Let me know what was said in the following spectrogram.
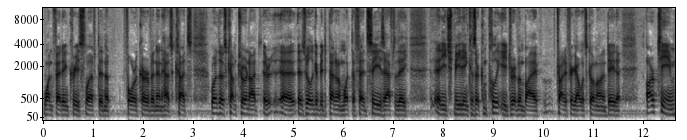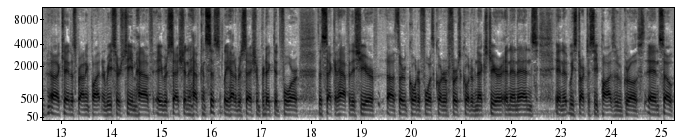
one Fed increase left and a forward curve and then has cuts. Whether those come true or not uh, is really going to be dependent on what the Fed sees after they at each meeting because they're completely driven by trying to figure out what's going on in data. Our team, uh, Candace Browning the research team, have a recession and have consistently had a recession predicted for the second half of this year, uh, third quarter, fourth quarter, first quarter of next year, and then ends, and it, we start to see positive growth. And so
